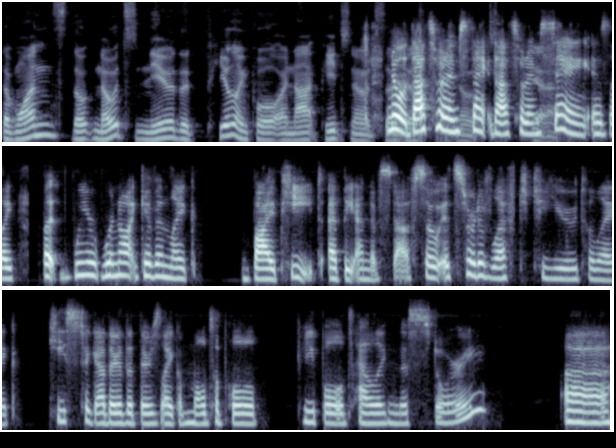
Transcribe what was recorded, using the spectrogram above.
The ones, the notes near the healing pool are not Pete's notes. No, that's what I'm saying. That's what I'm Yeah. saying is like, but we're we're not given like by Pete at the end of stuff. So it's sort of left to you to like piece together that there's like multiple people telling this story. Uh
